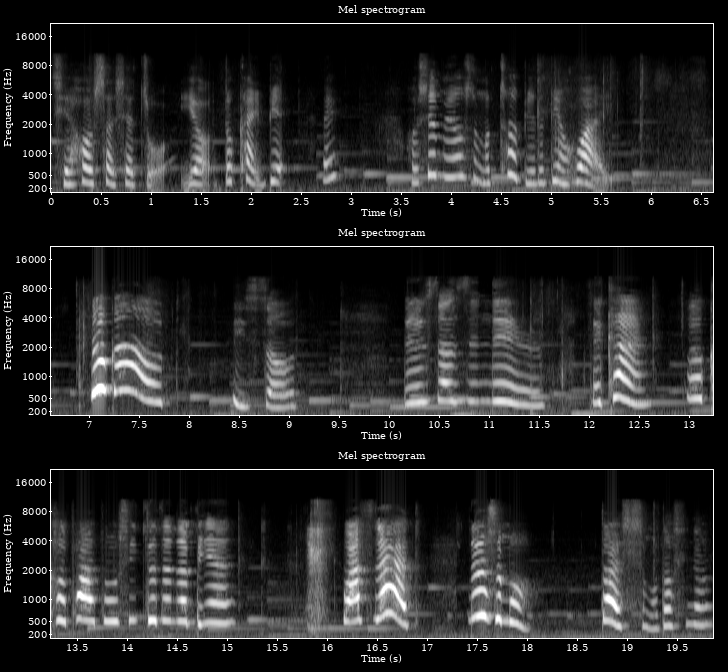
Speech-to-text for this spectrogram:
前后上下左右都看一遍。哎，好像没有什么特别的变化。Look out! He saw there's something there. 你看，那可怕的东西就在那边。底是什么东西呢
